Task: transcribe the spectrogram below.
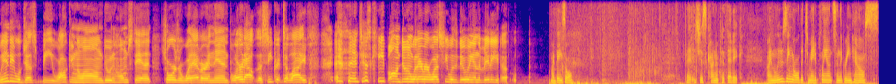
Wendy will just be walking along doing homestead chores or whatever and then blurt out the secret to life and just keep on doing whatever it was she was doing in the video. My basil. But it's just kind of pathetic. I'm losing all the tomato plants in the greenhouse.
